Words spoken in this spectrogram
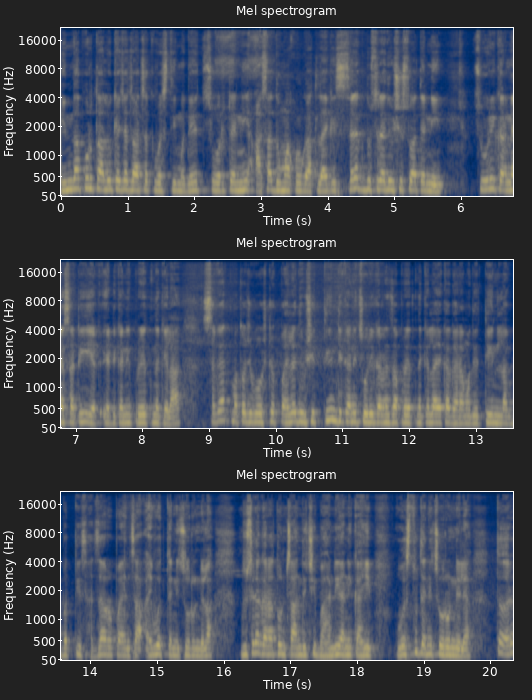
इंदापूर तालुक्याच्या जाचक वस्तीमध्ये चोरट्यांनी असा धुमाकूळ घातला आहे की सलग दुसऱ्या दिवशी सुद्धा त्यांनी चोरी करण्यासाठी या या ठिकाणी प्रयत्न केला. सगळ्यात महत्त्वाची गोष्ट पहिल्या दिवशी तीन ठिकाणी चोरी करण्याचा प्रयत्न केला. एका घरामध्ये तीन लाख बत्तीस हजार रुपयांचा ऐवज त्यांनी चोरून नेला. दुसऱ्या घरातून चांदीची भांडी आणि काही वस्तू त्यांनी चोरून नेल्या. तर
